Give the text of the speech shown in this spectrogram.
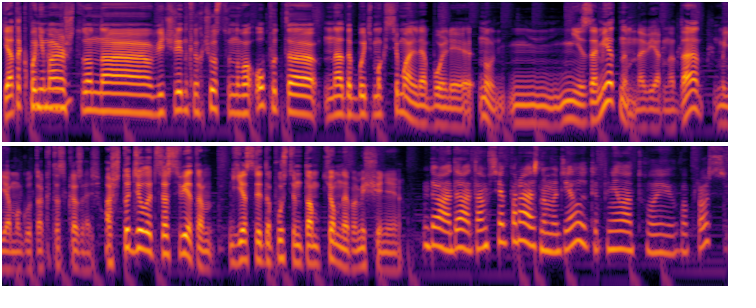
Я так понимаю, mm-hmm. что на вечеринках чувственного опыта надо быть максимально более, ну, незаметным, наверное, да, я могу так это сказать. А что делать со светом, если, допустим, там темное помещение? Да, да, там все по-разному делают, я поняла твой вопрос.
